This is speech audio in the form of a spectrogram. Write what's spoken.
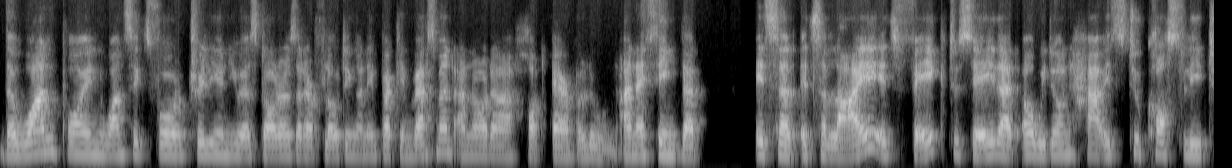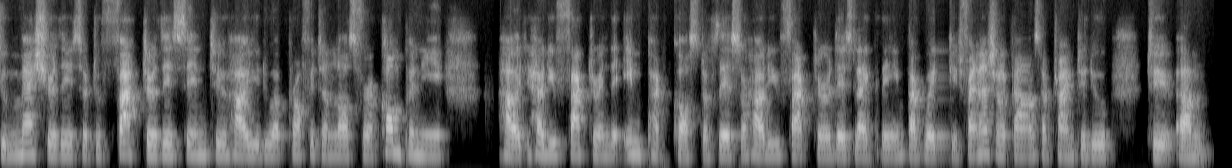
the 1.164 trillion US dollars that are floating on impact investment are not a hot air balloon. And I think that it's a it's a lie. It's fake to say that oh we don't have it's too costly to measure this or to factor this into how you do a profit and loss for a company. How, how do you factor in the impact cost of this? Or how do you factor this like the impact weighted financial accounts are trying to do to um,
